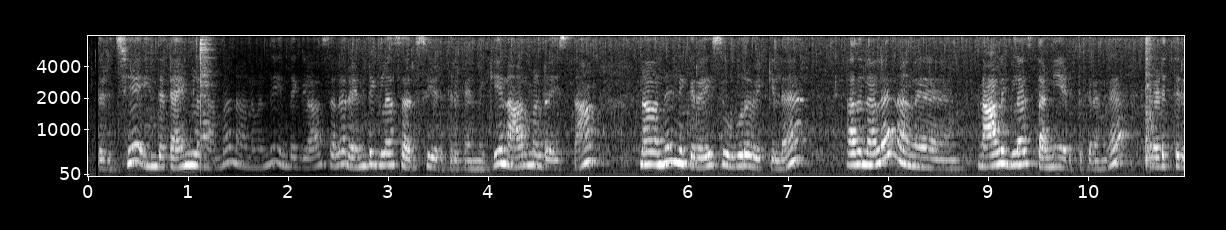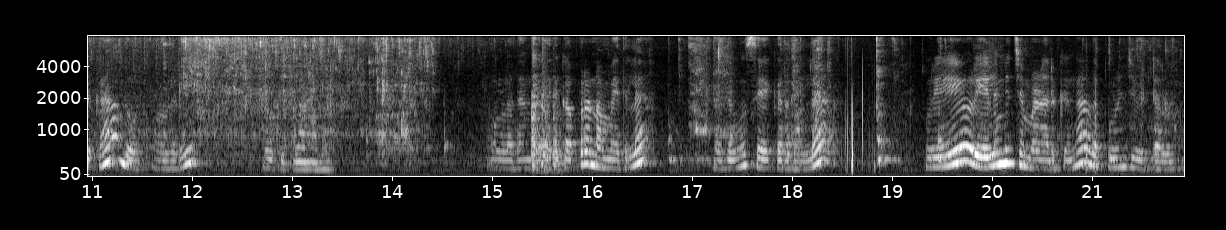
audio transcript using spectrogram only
வந்துடுச்சு இந்த டைமில் நம்ம நான் வந்து இந்த கிளாஸ் எல்லாம் ரெண்டு கிளாஸ் அரிசி எடுத்திருக்கேன் இன்றைக்கி நார்மல் ரைஸ் தான். நான் வந்து இன்றைக்கி ரைஸ் ஊற வைக்கல. அதனால் நான் நாலு கிளாஸ் தண்ணி எடுத்துக்கிறேங்க. எடுத்திருக்கேன். அந்த ஆல்ரெடி ஊற்றிக்கலாம் நம்ம. அவ்வளோதாங்க. இதுக்கப்புறம் நம்ம இதில் எதுவும் சேர்க்குறதில்ல. ஒரே ஒரு எலுமிச்சம்பழம் இருக்குங்க. அதை புழிஞ்சு விட்டுடலாம்.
